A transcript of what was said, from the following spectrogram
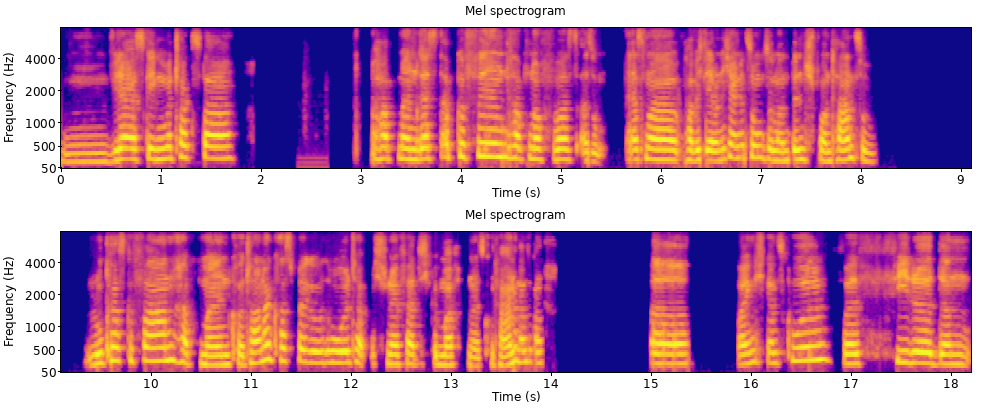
wieder erst gegen mittags da, hab meinen Rest abgefilmt, hab noch was, also erstmal habe ich leider nicht angezogen, sondern bin spontan zu Lukas gefahren, hab meinen Cortana-Cosplay geholt, hab mich schnell fertig gemacht und als Cortana angefangen. Äh, war eigentlich ganz cool, weil viele dann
